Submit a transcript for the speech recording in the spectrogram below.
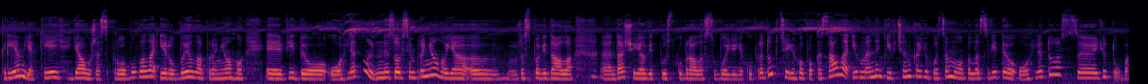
крем, який я вже спробувала і робила про нього е, відеоогляд. Ну, не зовсім про нього. Я розповідала, да, що я в відпустку брала з собою яку продукцію, його показала, і в мене дівчинка його замовила з відеоогляду з Ютуба.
